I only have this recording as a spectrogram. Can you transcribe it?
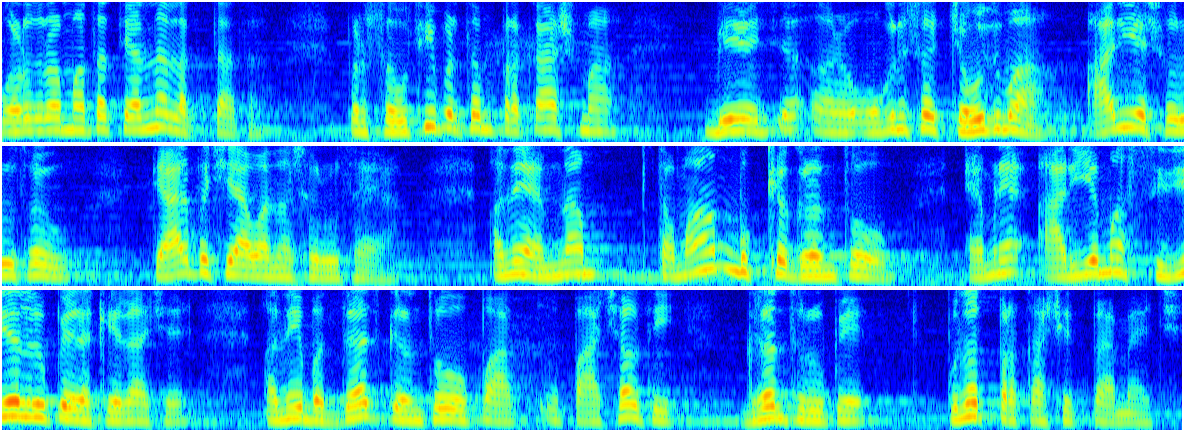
વડોદરામાં હતા ત્યારના લખતા હતા, પણ સૌથી પ્રથમ પ્રકાશમાં બે હજાર ઓગણીસો ચૌદમાં આર્ય શરૂ થયું, ત્યાર પછી આવવાના શરૂ થયા. અને એમના તમામ મુખ્ય ગ્રંથો એમણે આર્યમાં સિરિયલ રૂપે લખેલા છે અને એ બધા જ ગ્રંથો પાછળથી ગ્રંથ રૂપે પુનઃપ્રકાશિત પામ્યા છે.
